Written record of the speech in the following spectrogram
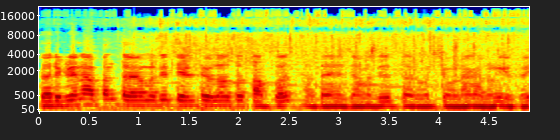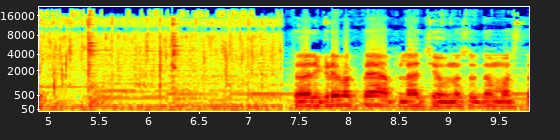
तर इकडे ना आपण तव्यामध्ये तेल ठेवलं होतं तापत. आता ह्याच्यामध्ये सर्व चेवणा घालून घेतोय. तर इकडे बघताय आपला चेवणं सुद्धा मस्त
